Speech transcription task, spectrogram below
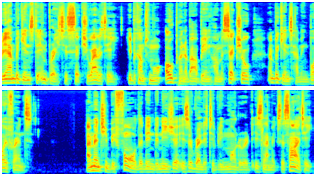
Rian begins to embrace his sexuality. He becomes more open about being homosexual and begins having boyfriends. I mentioned before that Indonesia is a relatively moderate Islamic society.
